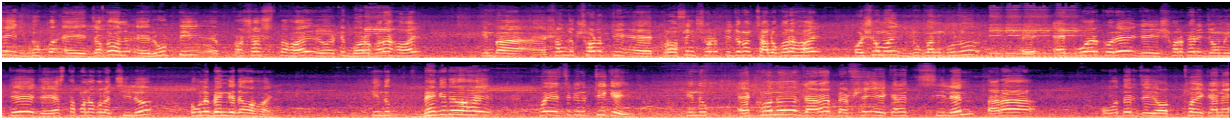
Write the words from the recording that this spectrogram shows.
সেই যখন রুটটি প্রশস্ত হয়, রুটটি বড় করা হয়, কিংবা সংযোগ সড়কটি ক্রসিং সড়কটি যখন চালু করা হয়, ওই সময় দোকানগুলো অ্যাকোয়ার করে যে সরকারি জমিতে যে স্থাপনাগুলো ছিল, ওগুলো ভেঙে দেওয়া হয়। কিন্তু ভেঙে দেওয়া হয়, হয়েছে কিন্তু ঠিকই। কিন্তু এখনও যারা ব্যবসায়ী এখানে ছিলেন, তারা ওদের যে অর্থ এখানে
